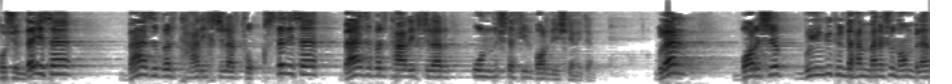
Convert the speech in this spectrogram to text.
Qo'shinda esa ba'zi bir tarixchilar to'qqizta desa ba'zi bir tarixchilar o'n uchta fil bor deyishgan ekan. Bular borishib bugungi kunda ham mana shu nom bilan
